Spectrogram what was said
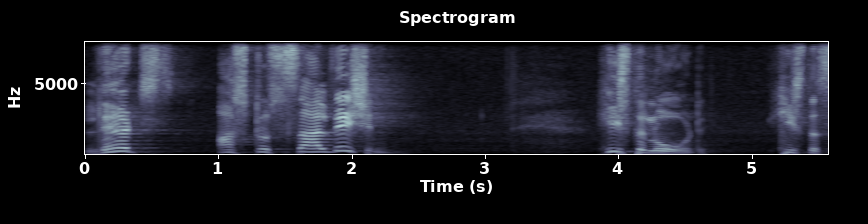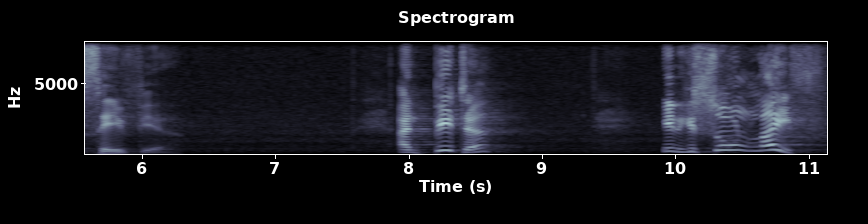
leads us to salvation. He's the Lord, He's the Savior. And Peter, in his own life,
